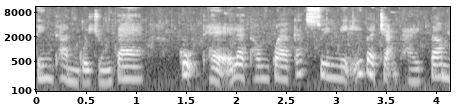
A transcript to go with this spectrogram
tinh thần của chúng ta, cụ thể là thông qua các suy nghĩ và trạng thái tâm,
